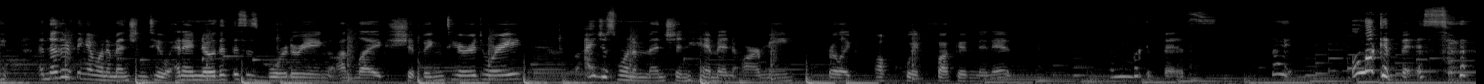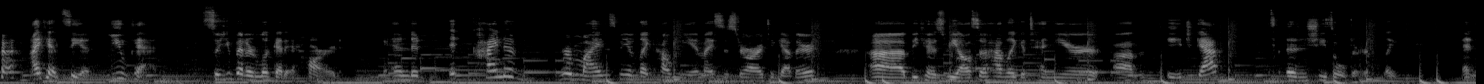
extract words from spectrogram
another thing I want to mention too, and I know that this is bordering on like shipping territory. But I just want to mention him and Armie for like a quick fucking minute. And look at this. Like, look at this. I can't see it. You can. So you better look at it hard. And it it kind of reminds me of like how me and my sister are together. Uh, because we also have like a 10 year um, age gap and she's older like and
